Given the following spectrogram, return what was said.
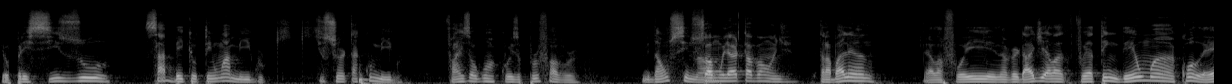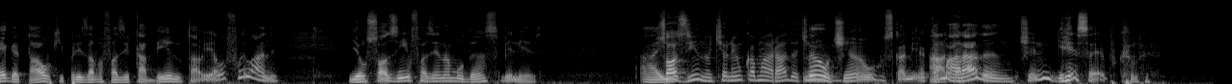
Eu preciso saber que eu tenho um amigo, que, que o senhor tá comigo. Faz alguma coisa, por favor. Me dá um sinal. Sua mulher tava onde? Trabalhando. Ela foi, na verdade, ela foi atender uma colega tal, que precisava fazer cabelo tal, e ela foi lá, né? E eu sozinho fazendo a mudança, beleza. Aí... Sozinho? Não tinha nenhum camarada? Tinha não, tinha os caminhos. Camarada, ah, tá. não tinha ninguém nessa época, mano.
